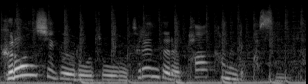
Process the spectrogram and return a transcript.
그런 식으로 좀 트렌드를 파악하는 것 같습니다.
